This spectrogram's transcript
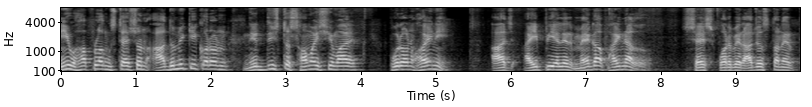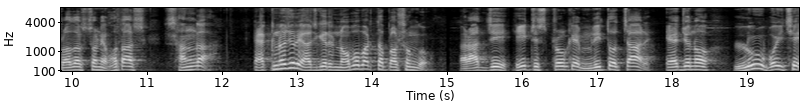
নিউ হাফলং স্টেশন আধুনিকীকরণ নির্দিষ্ট সময়সীমায় পূরণ হয়নি। আজ আইপিএলের মেগা ফাইনাল। শেষ পর্বে রাজস্থানের প্রদর্শনে হতাশ সাঙ্গা। এক নজরে আজকের নববার্তা প্রসঙ্গ। রাজ্যে হিট স্ট্রোকে মৃত চার এ যেন লু বইছে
